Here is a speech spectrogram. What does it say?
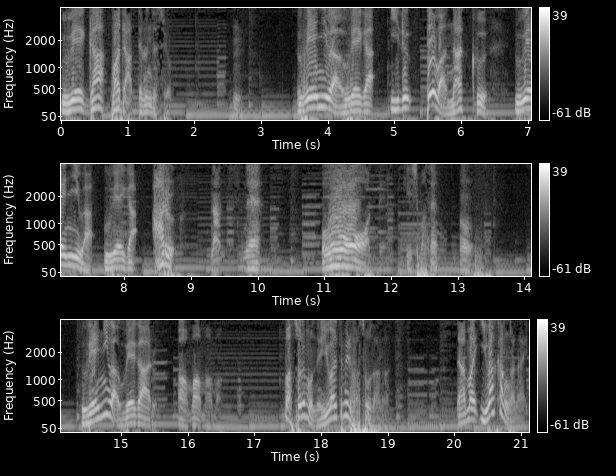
上が、まで合ってるんですよ。うん。上には上がいるではなく、上には上がある、なんですね。おーって気にしません？うん。上には上がある。あまあまあまあ。まあそれもね、言われてみればそうだなって。あんまり違和感がない。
